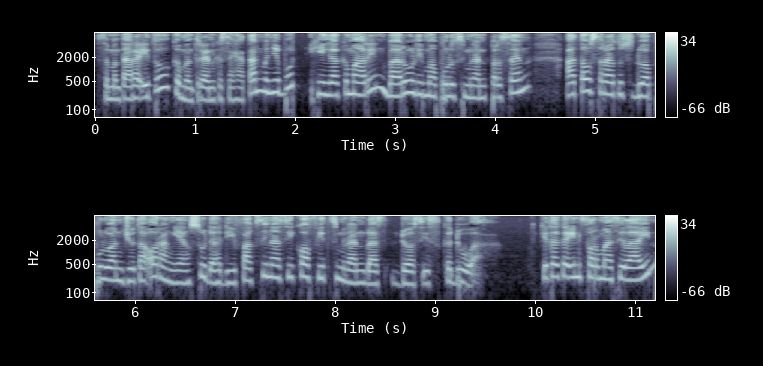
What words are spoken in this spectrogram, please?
Sementara itu, Kementerian Kesehatan menyebut hingga kemarin baru 59 persen atau 120-an juta orang yang sudah divaksinasi COVID-19 dosis kedua. Kita ke informasi lain.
